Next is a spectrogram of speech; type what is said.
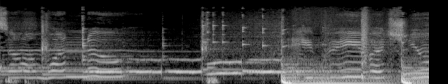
to touch you.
